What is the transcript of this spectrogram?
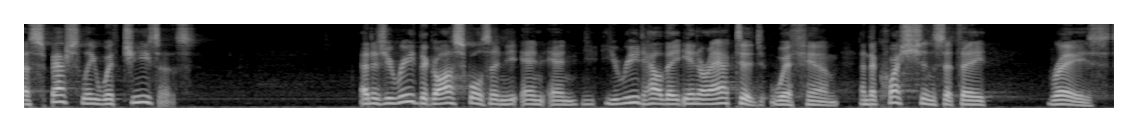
especially with Jesus. And as you read the Gospels and, and, and you read how they interacted with him and the questions that they raised,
